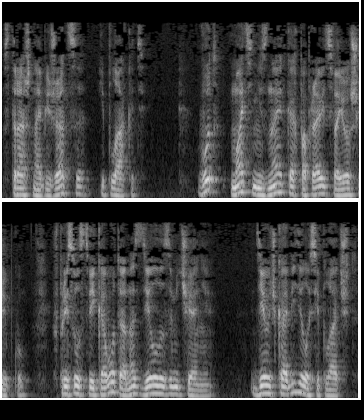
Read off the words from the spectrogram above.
страшно обижаться и плакать. Вот мать не знает, как поправить свою ошибку. В присутствии кого-то она сделала замечание. Девочка обиделась и плачет.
